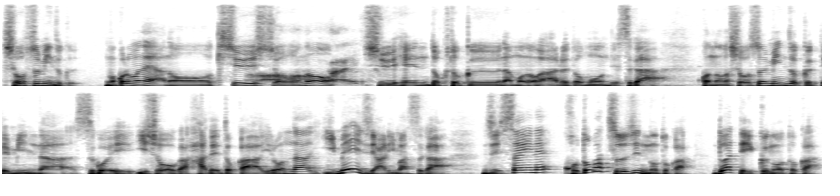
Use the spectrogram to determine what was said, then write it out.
少数民族。まあ、これもね、あの、紀州省の周辺独特なものがあると思うんですが、この少数民族ってみんなすごい衣装が派手とかいろんなイメージありますが、実際ね、言葉通じんのとか、どうやって行くのとか、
